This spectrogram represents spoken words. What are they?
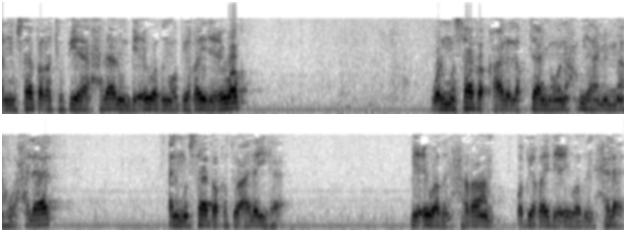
المسابقة فيها حلال بعوض وبغير عوض. والمسابقة على الأقدام ونحوها مما هو حلال المسابقة عليها بعوض حرام وبغير عوض حلال.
